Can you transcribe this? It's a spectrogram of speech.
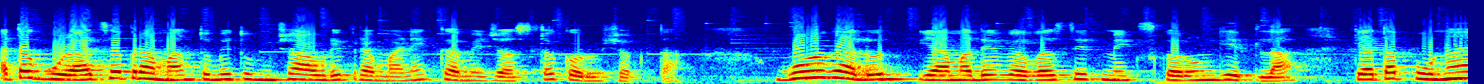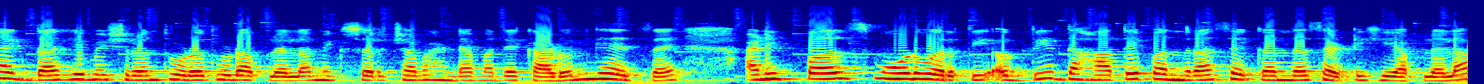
आता गुळाचं प्रमाण तुम्ही तुमच्या आवडीप्रमाणे कमी जास्त करू शकता. गूळ घालून यामध्ये व्यवस्थित मिक्स करून घेतला. की आता पुन्हा एकदा हे मिश्रण थोडं थोडं आपल्याला मिक्सरच्या भांड्यामध्ये काढून घ्यायचं आहे आणि पल्स मोडवरती अगदी दहा ते पंधरा सेकंदासाठी हे आपल्याला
